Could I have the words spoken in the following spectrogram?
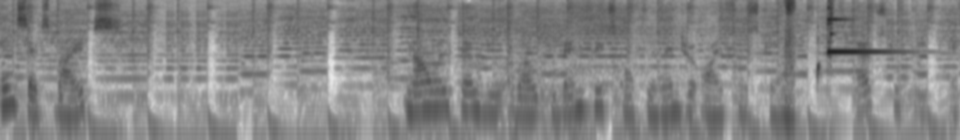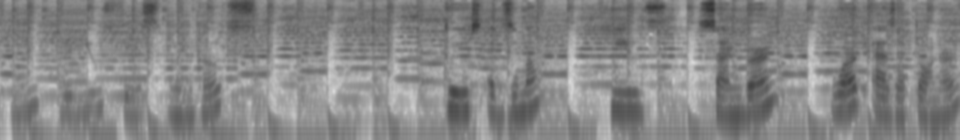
Insects bites now I'll tell you about the benefits of lavender oil for skin. Helps to treat acne, reduce face wrinkles, treats eczema, heals sunburn, work as a toner,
